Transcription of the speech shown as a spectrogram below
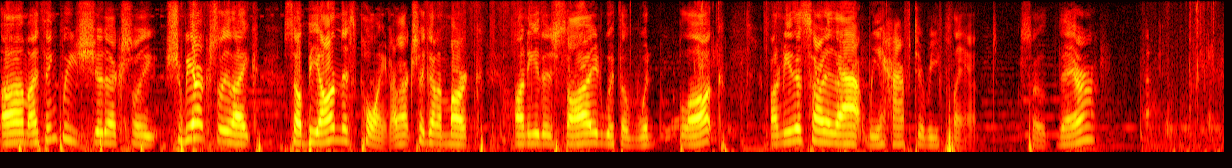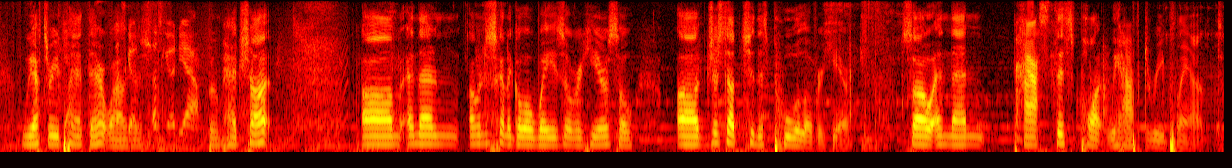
um, I think we should actually. Should we actually like? So beyond this point, I'm actually gonna mark on either side with a wood block. On either side of that, we have to replant. So there. We have to replant there. Wow, That's good. That's good. Yeah. boom headshot. Um, and then I'm just gonna go a ways over here, so uh, just up to this pool over here. So and then past this point we have to replant.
